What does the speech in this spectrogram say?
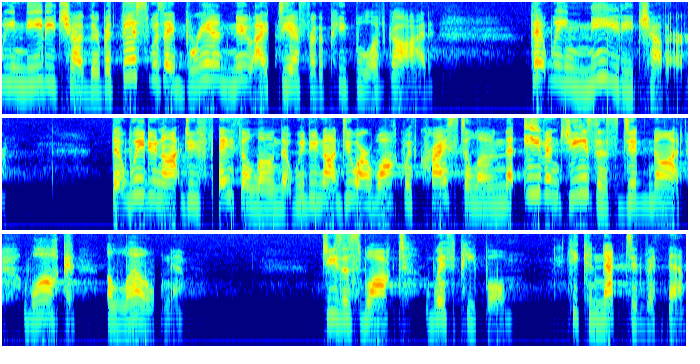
we need each other, but this was a brand new idea for the people of God that we need each other that we do not do faith alone, that we do not do our walk with Christ alone, that even Jesus did not walk alone. Jesus walked with people, he connected with them.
